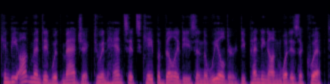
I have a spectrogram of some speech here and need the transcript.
can be augmented with magic to enhance its capabilities and the wielder depending on what is equipped.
